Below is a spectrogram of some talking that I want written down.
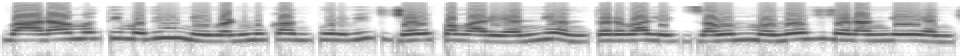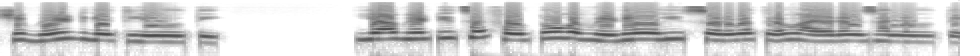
बारामतीमधील निवडणुकांपूर्वीच जय पवार यांनी अंतरवालीत जाऊन मनोज जरांगे यांची भेट घेतली होती. या भेटीचे फोटो व व्हिडिओही सर्वत्र व्हायरल झाले होते.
